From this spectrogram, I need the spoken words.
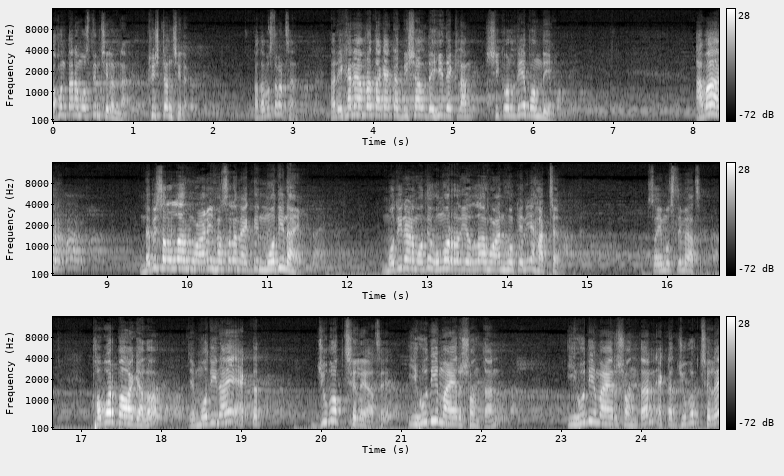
তখন তারা মুসলিম ছিলেন না, খ্রিস্টান ছিলেন। কথা বুঝতে পারছেন? তাহলে এখানে আমরা তাকে একটা বিশাল দেহি দেখলাম, শিকল দিয়ে বন্দি। আবার নবী সাল্লাহ আলী হাসালাম একদিন মদিনায়, মদিনার মধ্যে উমর রাজি আল্লাহ আনহুকে নিয়ে হাঁটছেন। সহি মুসলিমে আছে। খবর পাওয়া গেল যে মদিনায় একটা যুবক ছেলে আছে, ইহুদি মায়ের সন্তান, ইহুদি মায়ের সন্তান, একটা যুবক ছেলে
